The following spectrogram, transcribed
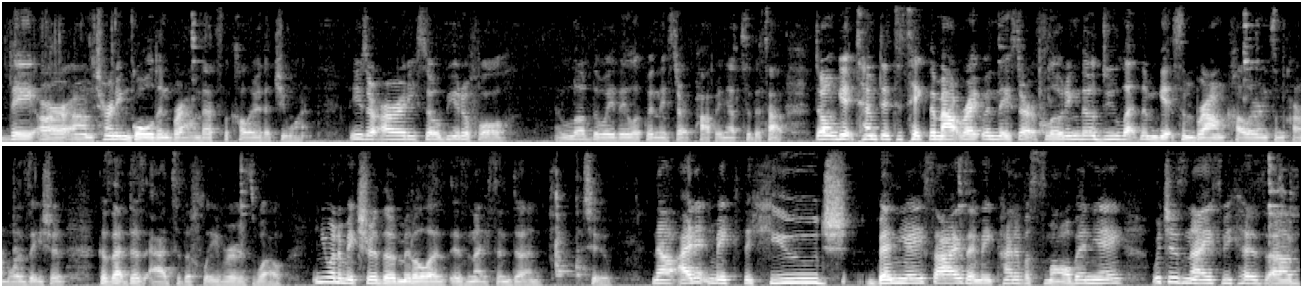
they are um, turning golden brown. That's the color that you want. These are already so beautiful. I love the way they look when they start popping up to the top. Don't get tempted to take them out right when they start floating though. Do let them get some brown color and some caramelization because that does add to the flavor as well. And you want to make sure the middle is, is nice and done too. Now I didn't make the huge beignet size. I made kind of a small beignet which is nice because uh,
